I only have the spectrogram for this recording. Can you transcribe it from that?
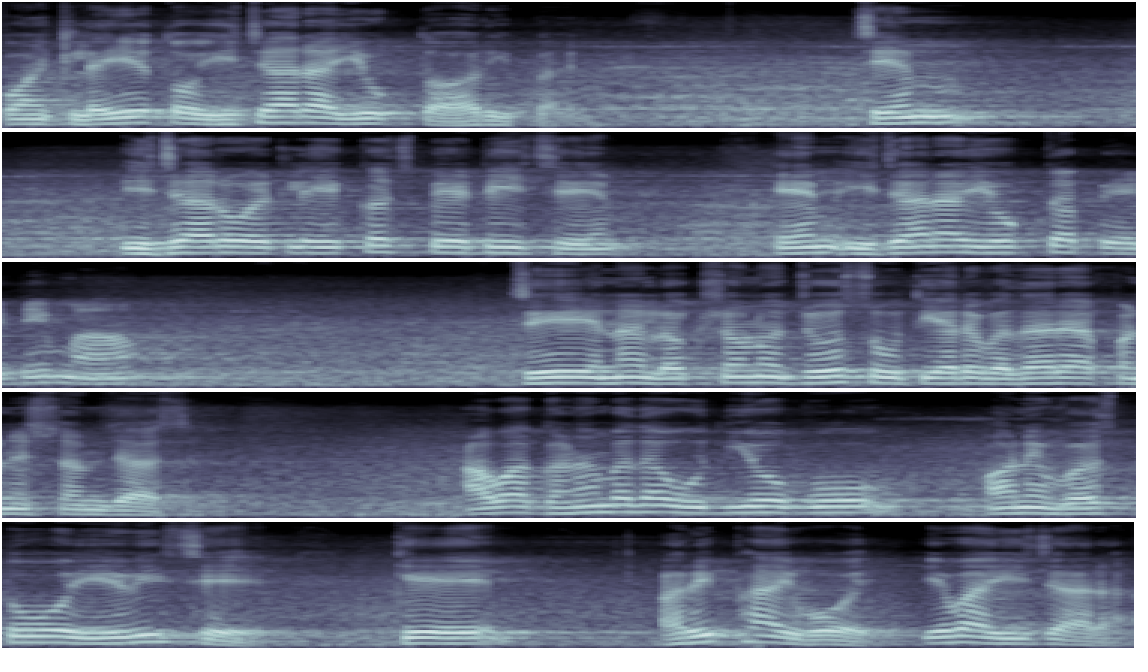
પોઈન્ટ લઈએ તો ઇજારાયુક્ત હરીફાઈ જેમ ઇજારો એટલે એક જ પેઢી છે, એમ ઇજારાયુક્ત પેઢીમાં જે એના લક્ષણો જોશું ત્યારે વધારે આપણને સમજાશે. આવા ઘણા બધા ઉદ્યોગો અને વસ્તુઓ એવી છે કે હરીફાઈ હોય એવા ઇજારા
